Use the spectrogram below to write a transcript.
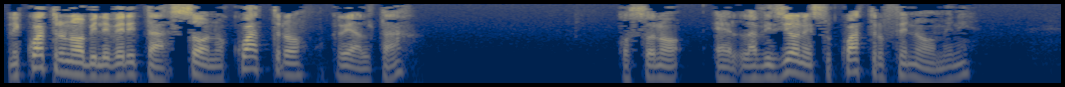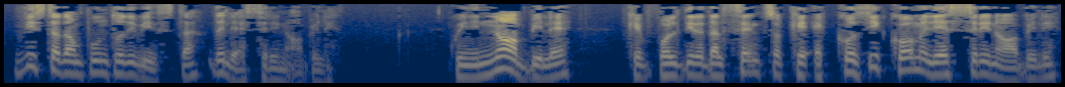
le quattro nobili verità sono quattro realtà, o sono la visione su quattro fenomeni vista da un punto di vista degli esseri nobili. Quindi nobile, che vuol dire dal senso che è così come gli esseri nobili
